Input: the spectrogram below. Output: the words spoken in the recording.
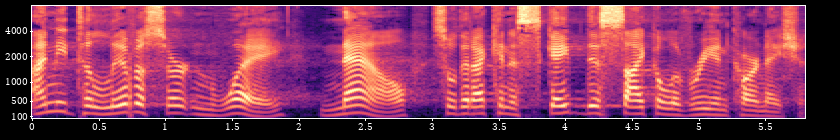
I need to live a certain way now so that I can escape this cycle of reincarnation.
